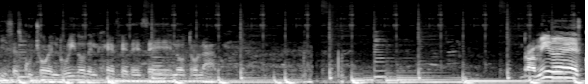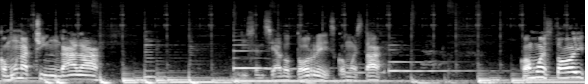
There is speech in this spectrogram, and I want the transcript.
y se escuchó el ruido del jefe desde el otro lado. Ramírez, como una chingada. Licenciado Torres, ¿cómo está? ¿Cómo estoy?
